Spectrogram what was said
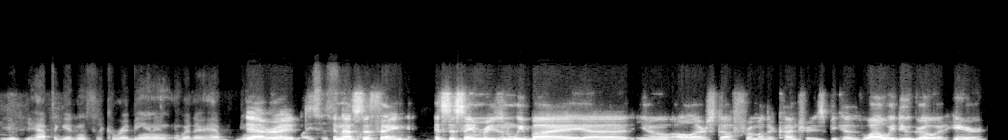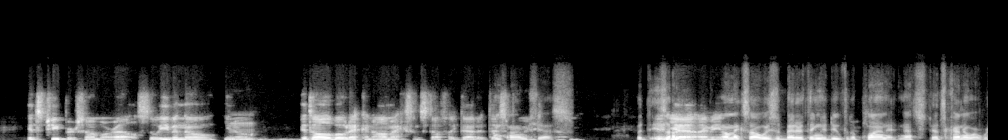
you, you have to get into the Caribbean and where they have you know, Yeah, right. places. And that's the thing. It's the same reason we buy, uh, you know, all our stuff from other countries because while we do grow it here, it's cheaper somewhere else. So even though you know, Mm. it's all about economics and stuff like that at this Sometimes, point. yes. Um, But is yeah, I mean, economics always a better thing to do for the planet? And that's that's kind of what we're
